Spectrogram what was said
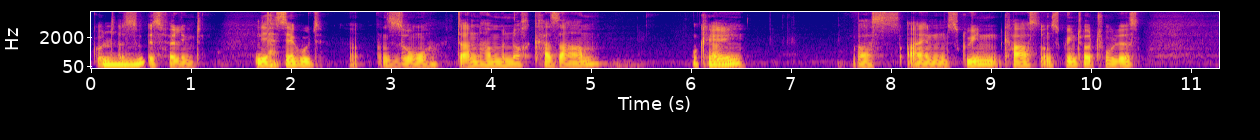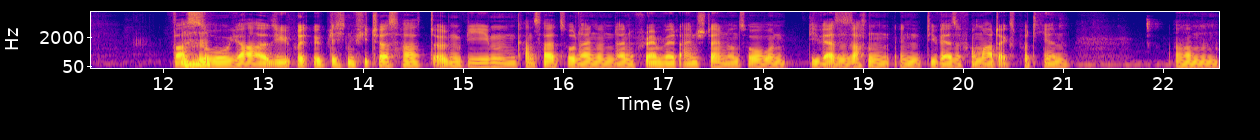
Gut, das Mhm. ist verlinkt. Ja, sehr gut. So, dann haben wir noch Kasam. Okay. ähm, was ein Screencast- und Screenshot-Tool ist, was Mhm. so, ja, die üb- üblichen Features hat. Irgendwie kannst halt so deine, deine Framerate einstellen und so und diverse Sachen in diverse Formate exportieren. Ähm,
